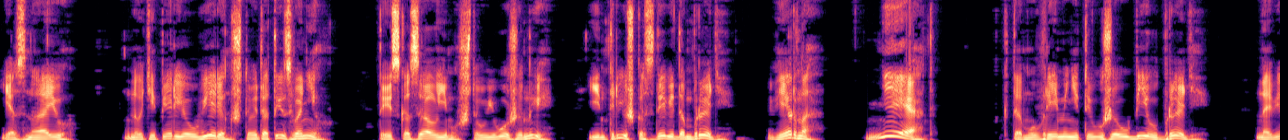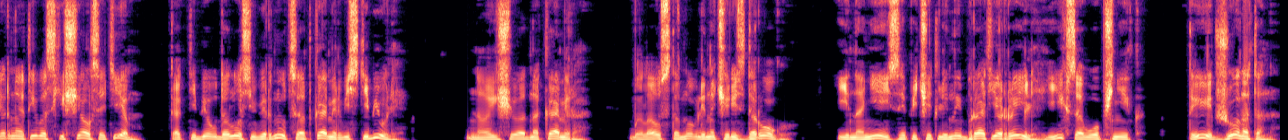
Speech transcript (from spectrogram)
я знаю. Но теперь я уверен, что это ты звонил. Ты сказал ему, что у его жены интрижка с Дэвидом Брэди, верно?» «Нет!» К тому времени ты уже убил Брэди. Наверное, ты восхищался тем, как тебе удалось увернуться от камер в вестибюле. Но еще одна камера была установлена через дорогу, и на ней запечатлены братья Рейли и их сообщник. Ты, Джонатан.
